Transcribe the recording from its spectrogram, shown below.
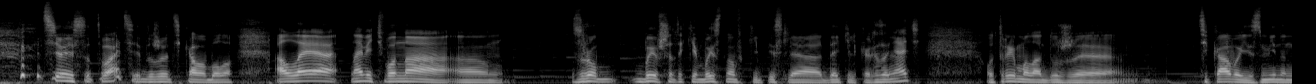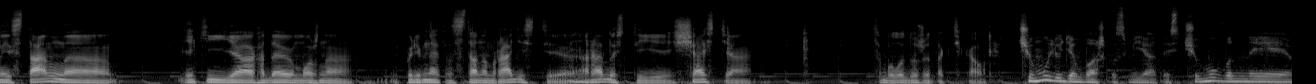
цієї ситуації, дуже цікаво було. Але навіть вона, е, зробивши такі висновки після декількох занять, отримала дуже цікавий змінений стан, який, я гадаю, можна порівняти з станом радості, Мгм. радості і щастя. Це було дуже так цікаво. Чому людям важко сміятись? Чому вони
